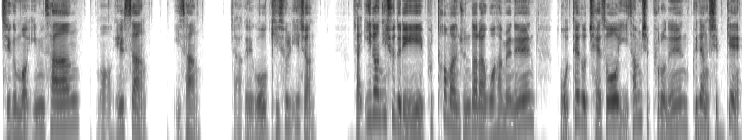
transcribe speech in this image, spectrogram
지금 뭐 임상, 뭐 일상, 이상, 자, 그리고 기술 이전. 자, 이런 이슈들이 붙어만 준다라고 하면은 못해도 최소 2, 30%는 그냥 쉽게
